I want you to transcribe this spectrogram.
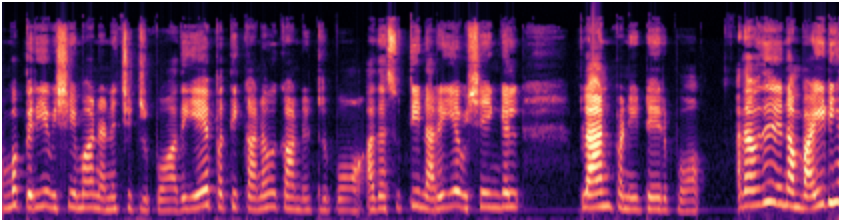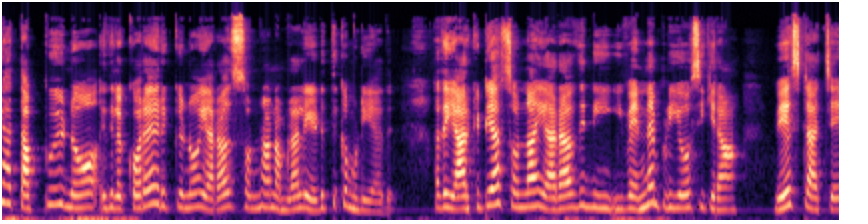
ரொம்ப பெரிய விஷயமா நினச்சிட்ருப்போம் அதையே பற்றி கனவு காண்டுட்ருப்போம் அதை சுற்றி நிறைய விஷயங்கள் பிளான் பண்ணிகிட்டே இருப்போம். அதாவது நம்ம ஐடியா தப்புனோ இதில் குறை இருக்குனோ யாராவது சொன்னால் நம்மளால் எடுத்துக்க முடியாது. அதை யார்கிட்டயா சொன்னால் யாராவது நீ இவன் என்ன இப்படி யோசிக்கிறான்? வேஸ்ட் ஆச்சே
